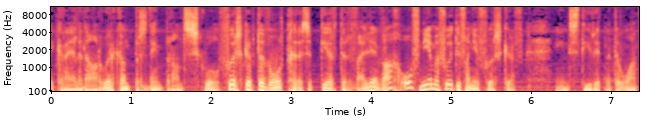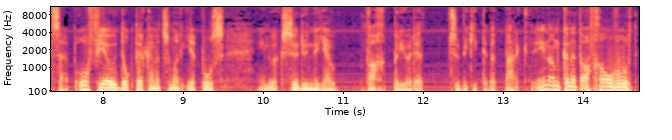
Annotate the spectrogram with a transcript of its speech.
Ek kry hulle daar oorkant president Brand skool. Voorskrifte word geresepteer terwyl jy wag of neem 'n foto van jou voorskrif en stuur dit met 'n WhatsApp of jou dokter kan dit sommer e-pos en ook sodoende jou wagperiode so bietjie te beperk. En dan kan dit afgehaal word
